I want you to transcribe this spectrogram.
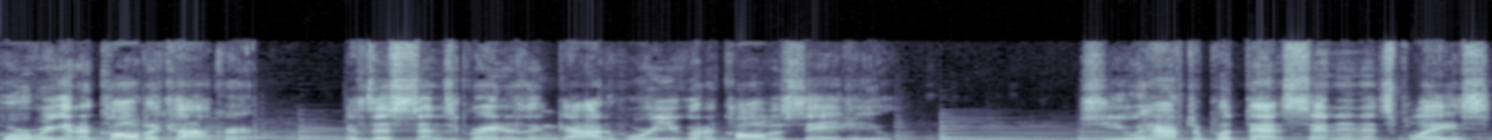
who are we going to call to conquer it? If this sin's greater than God, who are you going to call to save you? So you have to put that sin in its place,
